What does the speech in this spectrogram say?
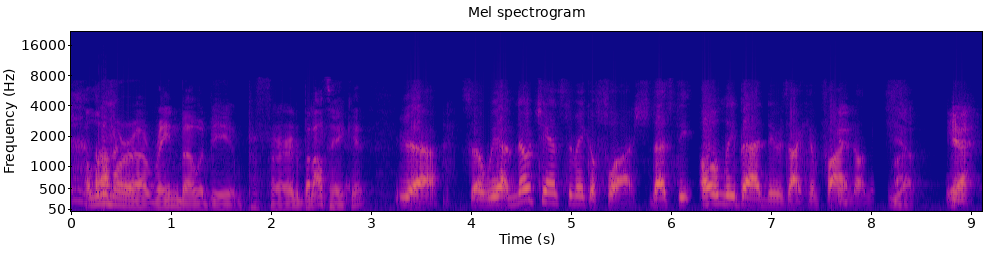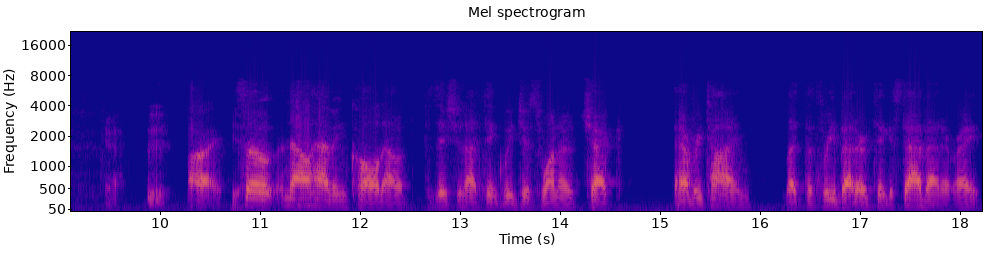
A little uh, more uh, rainbow would be preferred, but I'll take it. Yeah. So we have no chance to make a flush. That's the only bad news I can find yeah. on this. Yeah. Yeah. Yeah. All right. Yeah. So now having called out of position, I think we just want to check every time. Let the three better take a stab at it, right?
